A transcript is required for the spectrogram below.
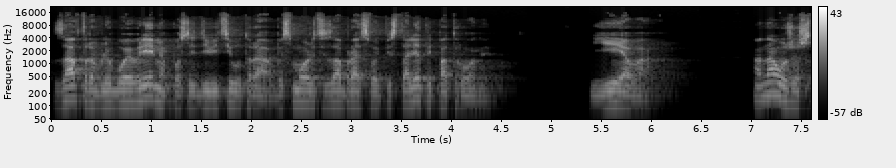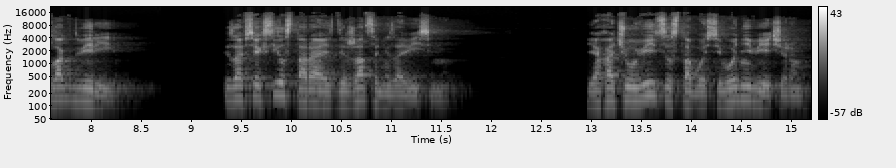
Завтра в любое время после 9 утра вы сможете забрать свой пистолет и патроны. Ева. Она уже шла к двери, изо всех сил стараясь держаться независимо. «Я хочу увидеться с тобой сегодня вечером».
